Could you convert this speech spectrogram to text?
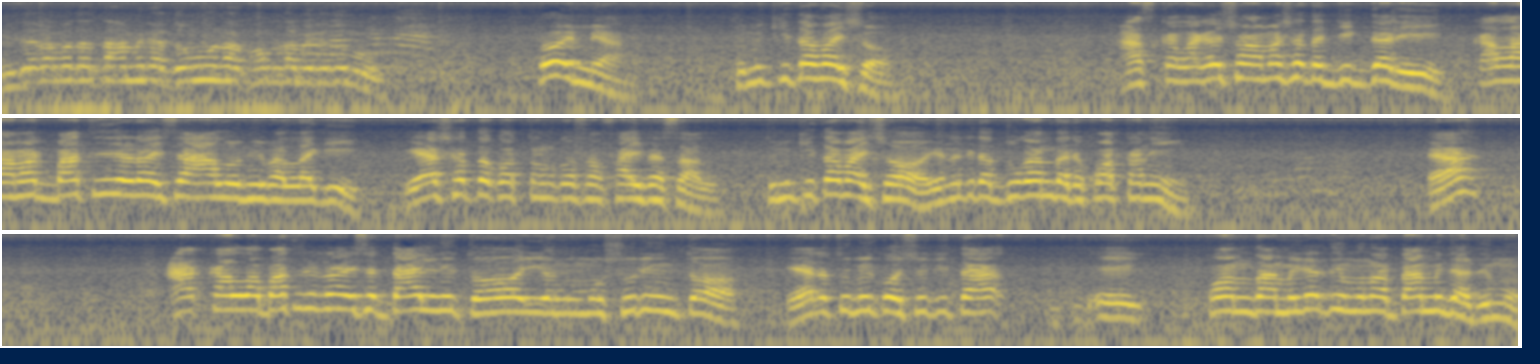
বিজাটার মধ্যে দামিটা দেবো না কম দামিটা দেবো? ওই মিয়া তুমি কিতা পাইছো? আজকাল লাগাইছো আমার সাথে জিগদারি। কাল আমার বাতি যেটা আলু নিবার লাগি। এর সাথে কতন কছো ফাইভ সাল তুমি কিতা পাইছো এনে কিতা দোকানদারি কথা নি। হ্যাঁ? আর কাল্লা বাতি আইছে ডাইল নিত, ইয়ন মুসুরি নিত। এর তুমি কইছো কিতা এই কম দামিটা দিমু না দামিটা দিমু?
